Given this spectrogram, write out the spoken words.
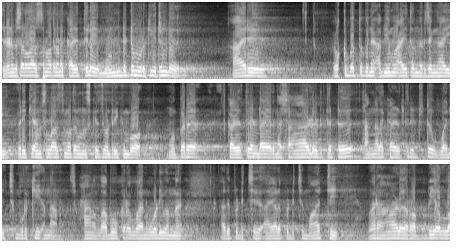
തിരുവനന്തപുരം സലവാസം മാത്രമാണ് കഴുത്തിലെ മുണ്ടിട്ട് മുറുക്കിയിട്ടുണ്ട്. ആര്? ഒക്കബത്തുബിന് അഭിമായിട്ട് എന്നൊരു ചങ്ങായി ഒരിക്കൽ അംസല്ലാസ് മാത്രം നിസ്കരിച്ചുകൊണ്ടിരിക്കുമ്പോൾ മൂപ്പര് കഴുത്തിലുണ്ടായിരുന്ന ഷാൾ എടുത്തിട്ട് തങ്ങളെ കഴുത്തിലിട്ടിട്ട് വലിച്ചു മുറുക്കി എന്നാണ്. സുഹാനുള്ള അബൂക്കർ അള്ളഹാൻ ഓടി വന്ന് അത് പിടിച്ച് അയാളെ പിടിച്ച് മാറ്റി ഒരാൾ റബ്ബിയല്ല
